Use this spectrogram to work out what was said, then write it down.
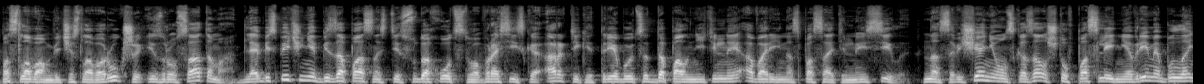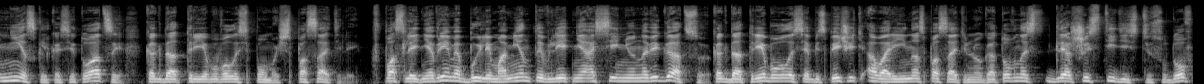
По словам Вячеслава Рукши из Росатома, для обеспечения безопасности судоходства в российской Арктике требуются дополнительные аварийно-спасательные силы. На совещании он сказал, что в последнее время было несколько ситуаций, когда требовалась помощь спасателей. В последнее время были моменты в летне-осеннюю навигацию, когда требовалось обеспечить аварийно-спасательную готовность для 60 судов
